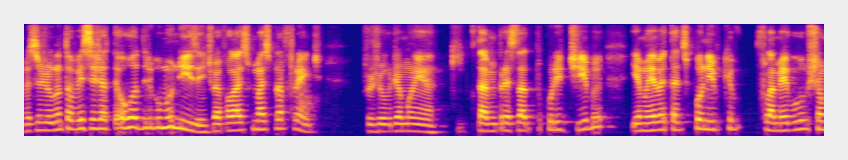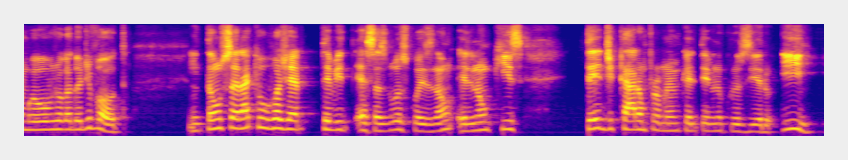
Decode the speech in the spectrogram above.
começar jogando talvez seja até o Rodrigo Muniz. A gente vai falar isso mais para frente, pro jogo de amanhã, que estava emprestado pro Curitiba e amanhã vai estar disponível porque o Flamengo chamou o jogador de volta. Então, será que o Rogério teve essas duas coisas? Não, ele não quis ter de cara um problema que ele teve no Cruzeiro e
